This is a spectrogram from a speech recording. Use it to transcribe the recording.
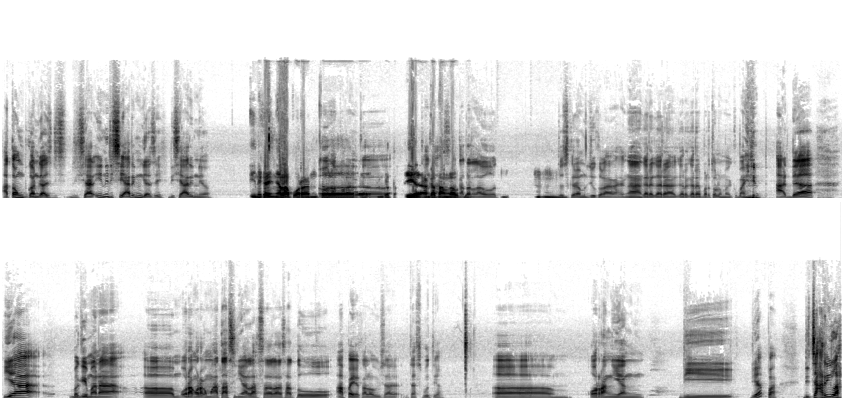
atau bukan nggak dis- disiarin ini disiarin nggak sih? Disiarin ya. Ini kayaknya laporan ke, Oh, laporan ke angkat- iya angkatan laut. angkatan laut. Mm-mm. terus segera menuju ke arah nah gara-gara gara-gara Bartolomeo kemarin ada ya bagaimana em, orang-orang mengatasinya lah salah satu apa ya kalau bisa kita sebut ya Em, orang yang di di apa dicari lah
